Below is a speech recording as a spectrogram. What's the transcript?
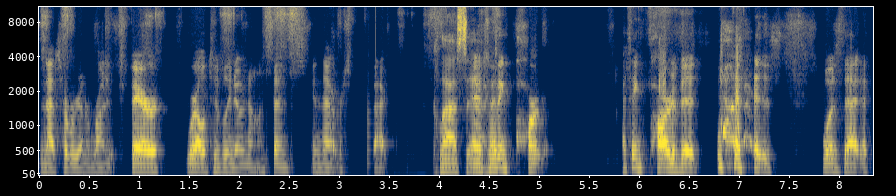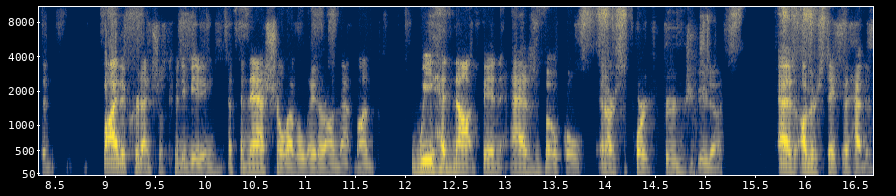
that's how we're going to run it. It's fair, relatively no nonsense in that respect. Class And so I think part, I think part of it was was that at the by the credentials committee meeting at the national level later on that month, we had not been as vocal in our support for Judah as other states that had their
